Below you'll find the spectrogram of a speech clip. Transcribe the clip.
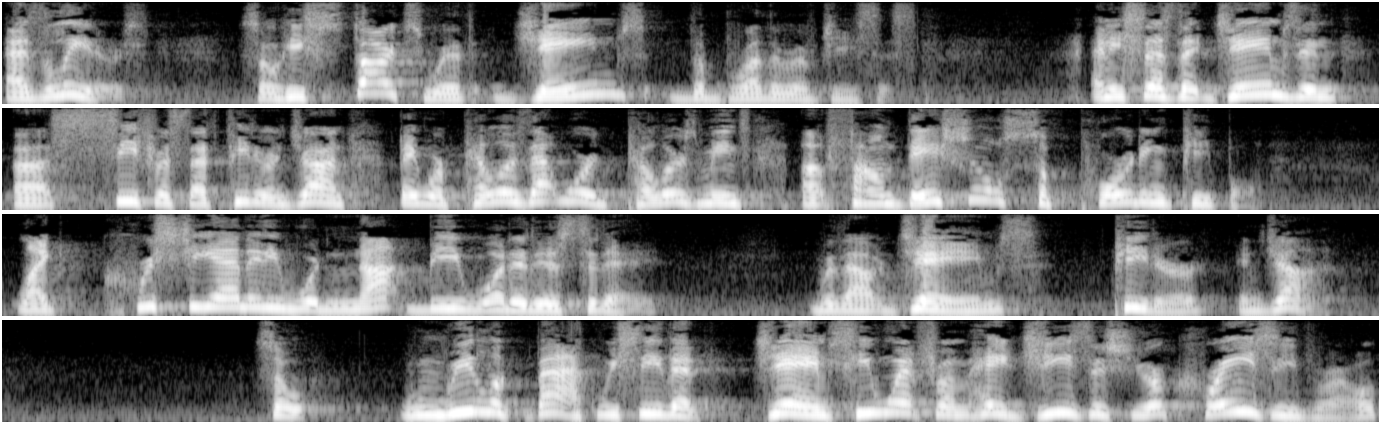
as leaders. So he starts with James, the brother of Jesus. And he says that James and uh, Cephas, that's Peter and John, they were pillars. That word pillars means uh, foundational supporting people. Like Christianity would not be what it is today without James, Peter, and John. So when we look back, we see that James, he went from, hey, Jesus, you're crazy, bro,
